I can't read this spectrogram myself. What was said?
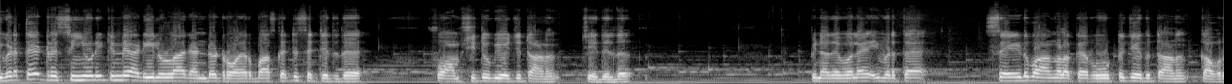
ഇവിടുത്തെ ഡ്രസ്സിംഗ് യൂണിറ്റിന്റെ അടിയിലുള്ള രണ്ട് ഡ്രോയർ ബാസ്ക്കറ്റ് സെറ്റ് ചെയ്തത് ഫോം ഷീറ്റ് ഉപയോഗിച്ചിട്ടാണ് ചെയ്തത് പിന്നെ അതേപോലെ ഇവിടുത്തെ സൈഡ് ഭാഗങ്ങളൊക്കെ റൂട്ട് ചെയ്തിട്ടാണ് കവർ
